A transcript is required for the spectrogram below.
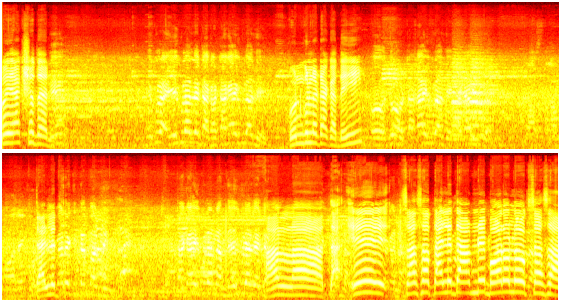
ওই একশো দেন। এ, এগুলা এগুলা দে টাকা টাকা এগুলা দে। কোনগুলো টাকা দেই? ও দো টাকা এগুলা দে। টাকা এগুলা তাহলে আল্লাহ এ চাচা তাইলে তো আপনি বড় লোক চাচা।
